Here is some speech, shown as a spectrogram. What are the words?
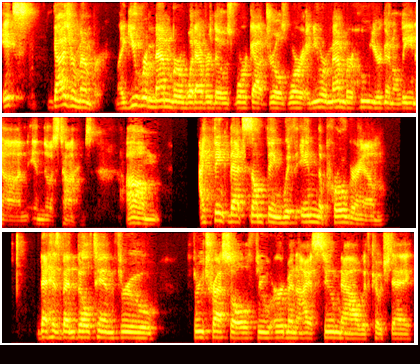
it's guys remember like you remember whatever those workout drills were, and you remember who you're going to lean on in those times. Um, I think that's something within the program that has been built in through through Tressel, through Urban. I assume now with Coach Day,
